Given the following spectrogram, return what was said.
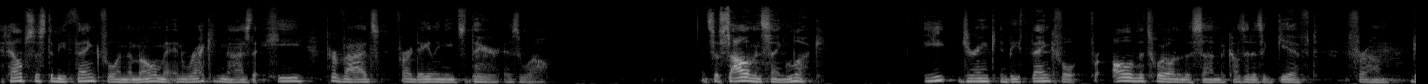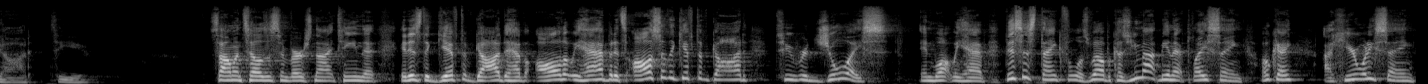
It helps us to be thankful in the moment and recognize that he provides for our daily needs there as well. And so Solomon's saying, look, Eat, drink, and be thankful for all of the toil under the sun because it is a gift from God to you. Solomon tells us in verse 19 that it is the gift of God to have all that we have, but it's also the gift of God to rejoice in what we have. This is thankful as well because you might be in that place saying, okay, I hear what he's saying.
